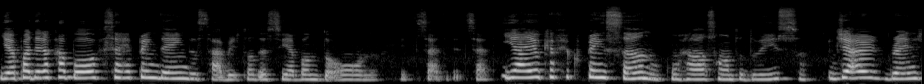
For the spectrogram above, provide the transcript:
E o pai dele acabou se arrependendo, sabe? De todo esse abandono, etc, etc. E aí o que eu fico pensando com relação a tudo isso, o Jared Brand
